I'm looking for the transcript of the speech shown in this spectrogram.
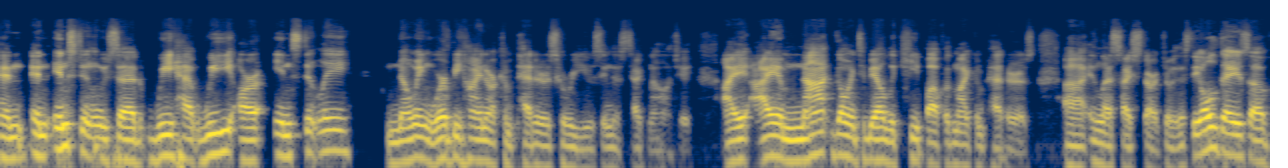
and and instantly we said we have we are instantly knowing we're behind our competitors who are using this technology. I, I am not going to be able to keep up with my competitors uh, unless I start doing this. The old days of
